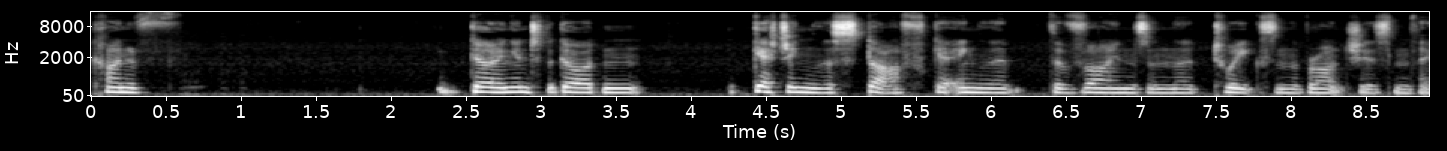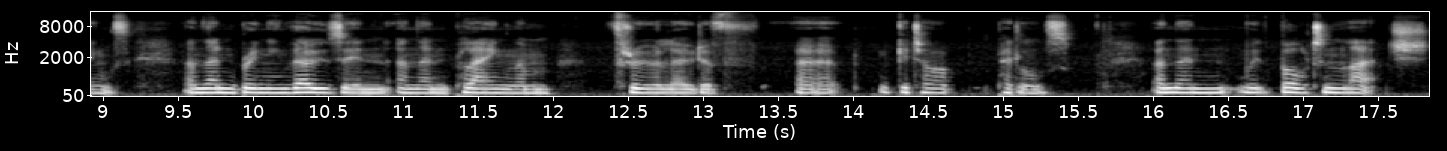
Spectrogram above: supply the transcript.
kind of going into the garden, getting the stuff, getting the the vines and the twigs and the branches and things, and then bringing those in and then playing them through a load of uh, guitar pedals, and then with Bolton Latch,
